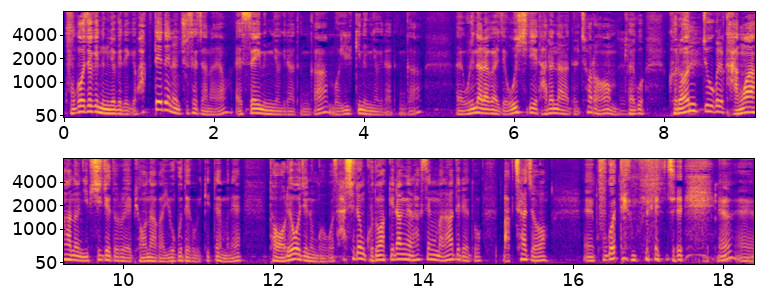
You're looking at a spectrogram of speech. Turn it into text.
국어적인 능력이 되게 확대되는 추세잖아요. 에세이 능력이라든가 뭐 읽기 능력이라든가 예, 우리나라가 이제 OECD의 다른 나라들처럼 네. 결국 그런 쪽을 강화하는 입시 제도로의 변화가 요구되고 있기 때문에 더 어려워지는 거고 사실은 고등학교 1학년 학생만 하더라도 막차죠. 예, 국어 때문에 이제 예,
